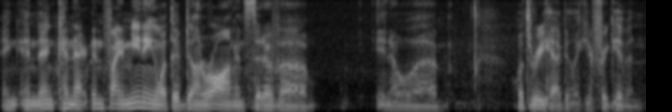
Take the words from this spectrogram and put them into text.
and, and then connect and find meaning in what they've done wrong instead of, uh, you know, uh, what's rehab? Like you're forgiven.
